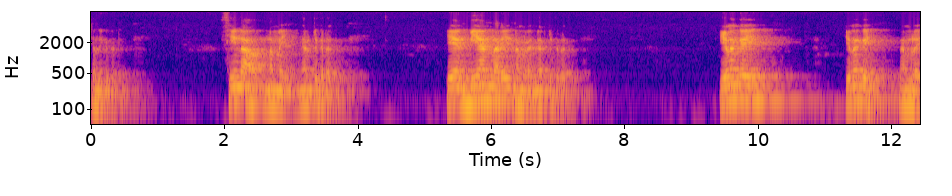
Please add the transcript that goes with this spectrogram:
செல்லுகிறது. சீனா நம்மை மிரட்டுகிறது. ஏன் மியான்மரை நம்மளை மிரட்டுகிறது? இலங்கை இலங்கை நம்மளை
